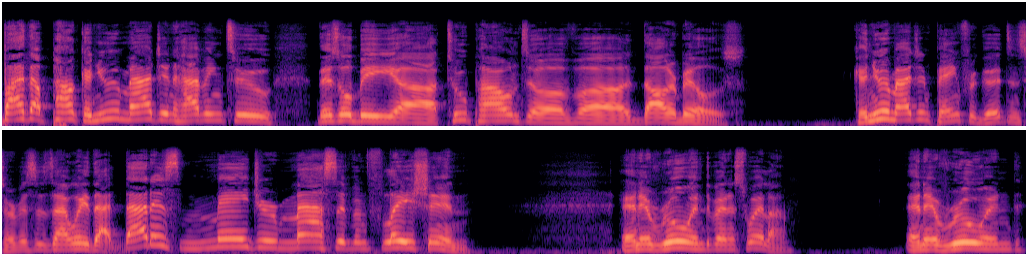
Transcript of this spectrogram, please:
By the pound. Can you imagine having to, this will be uh, two pounds of uh, dollar bills. Can you imagine paying for goods and services that way? That, that is major, massive inflation. And it ruined Venezuela. And it ruined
